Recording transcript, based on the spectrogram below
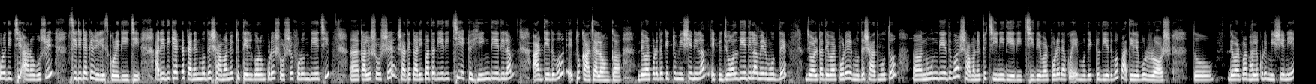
করে দিচ্ছি। আর অবশ্যই সিটিটাকে রিলিজ করে দিয়েছি। আর এদিকে একটা প্যানের মধ্যে সামান্য একটু তেল গরম করে সর্ষে ফোড়ন দিয়েছি। কালো সর্ষে, সাথে কারি পাতা দিয়ে দিচ্ছি, একটু হিং দিয়ে দিলাম। আর দিয়ে দেবো একটু কাঁচা লঙ্কা। দেওয়ার পরে দেখো একটু মিশিয়ে নিলাম, একটু জল দিয়ে দিলাম এর মধ্যে। জলটা দেওয়ার পরে এর মধ্যে স্বাদ মতো নুন দিয়ে দেবো আর সামান্য একটু চিনি দিয়ে দিচ্ছি। দেওয়ার পরে দেখো এর মধ্যে একটু দিয়ে দেবো পাতি লেবুর রস। তো দেওয়ার পর ভালো করে মিশিয়ে নিয়ে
